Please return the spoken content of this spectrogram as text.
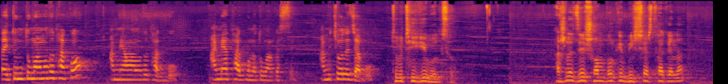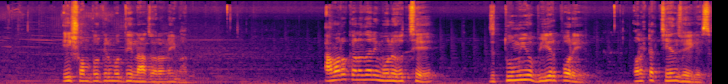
তাই তুমি তোমার মতো থাকো, আমি আমার মতো থাকব। আমি আর থাকব না তোমার কাছে। আমি চলে যাব। তুমি ঠিকই বলছো। আসলে যে সম্পর্কে বিশ্বাস থাকে না, এই সম্পর্কের মধ্যে না জড়ানোই ভালো। আমারও কেন জানি মনে হচ্ছে যে তুমিও বিয়ের পরে অনেকটা চেঞ্জ হয়ে গেছো।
